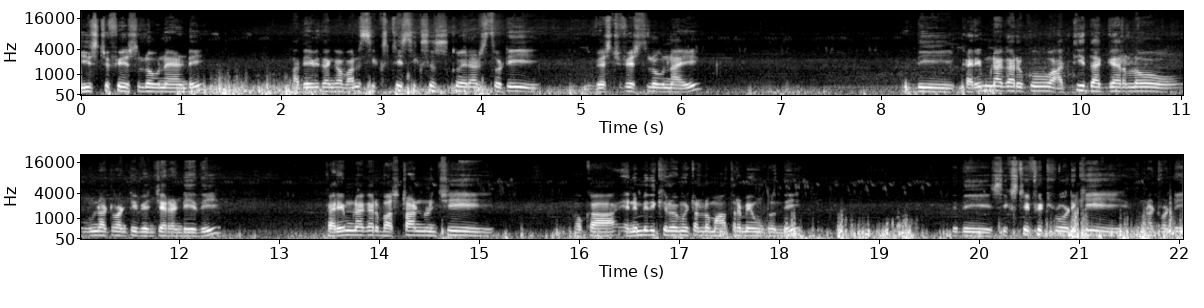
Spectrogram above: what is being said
ఈస్ట్ ఫేస్లో ఉన్నాయండి. అదేవిధంగా one sixty six square yards తోటి వెస్ట్ ఫేస్లో ఉన్నాయి. ఇది కరీంనగర్కు అతి దగ్గరలో ఉన్నటువంటి వెంచర్ అండి ఇది. కరీంనగర్ బస్ స్టాండ్ నుంచి ఒక ఎనిమిది కిలోమీటర్లు మాత్రమే ఉంటుంది. ఇది సిక్స్టీ ఫీట్ రోడ్కి ఉన్నటువంటి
